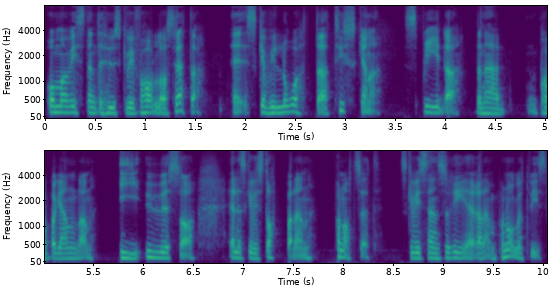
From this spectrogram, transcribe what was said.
Och man visste inte hur ska vi förhålla oss till detta? Eh, ska vi låta tyskarna sprida den här propagandan i USA eller ska vi stoppa den på något sätt? Ska vi censurera den på något vis?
